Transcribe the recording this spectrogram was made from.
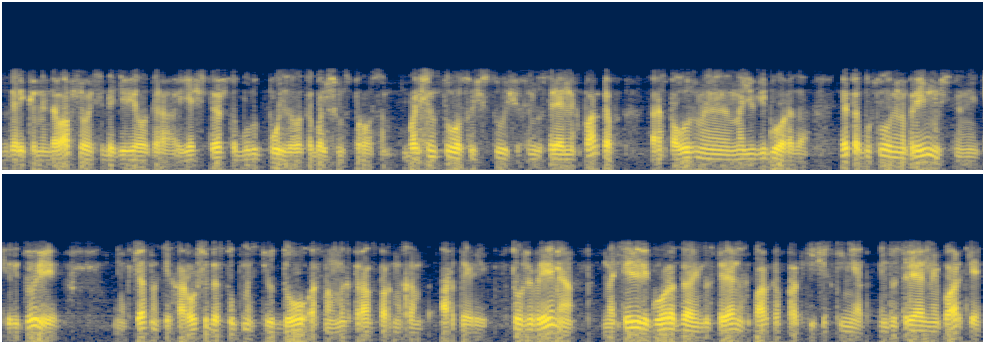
зарекомендовавшего себя девелопера, я считаю, что будут пользоваться большим спросом. Большинство существующих индустриальных парков расположены на юге города. Это обусловлено преимущественной территорией, в частности, хорошей доступностью до основных транспортных артерий. В то же время на севере города индустриальных парков практически нет. Индустриальные парки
